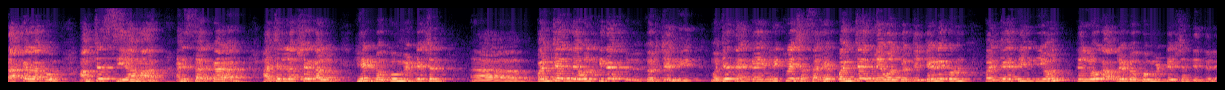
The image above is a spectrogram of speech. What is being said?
ताका लागून आमच्या सीएमान आणि सरकारान हाचेर लक्ष घालून हे डॉक्युमेंटेशन पंचायत लेवल कित्याक करचें न्ही म्हणजे तांकां एक रिक्वेस्ट आसा हे पंचायत लेवल करचे जेणे करून पंचायतीन येवन ते लोक आपले डॉक्युमेंटेशन दितले.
